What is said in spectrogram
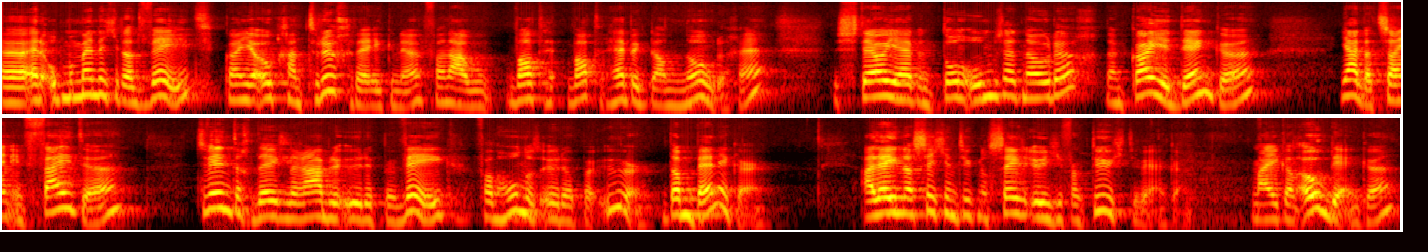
Uh, en op het moment dat je dat weet, kan je ook gaan terugrekenen van nou, wat, wat heb ik dan nodig? Hè? Dus stel je hebt een ton omzet nodig, dan kan je denken, ja, dat zijn in feite 20 declarabele uren per week van 100 euro per uur. Dan ben ik er. Alleen dan zit je natuurlijk nog steeds uurtje factuurtje te werken. Maar je kan ook denken,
